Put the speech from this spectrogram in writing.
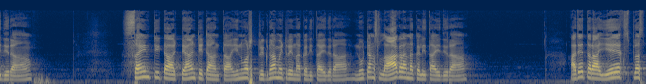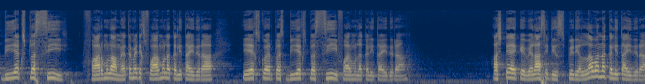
ಇದ್ದೀರಾ? ಸೈನ್ ಟೀಟಾ ಟ್ಯಾನ್ ಟೀಟಾ ಅಂತ ಇನ್ವರ್ಸ್ ಟ್ರಿಗ್ನಾಮೆಟ್ರಿಯನ್ನು ಕಲಿತಾ ಇದ್ದೀರಾ? ನ್ಯೂಟನ್ಸ್ ಲಾಗಳನ್ನು ಕಲಿತಾ ಇದ್ದೀರಾ? ಅದೇ ಥರ A X plus B X plus C formula mathematics formula ಕಲಿತಾ ಇದ್ದೀರಾ? A X square plus B X plus C formula ಕಲಿತಾ ಇದ್ದೀರಾ? ಅಷ್ಟೇ ಯಾಕೆ ವೆಲಾಸಿಟಿ ಸ್ಪೀಡ್ ಎಲ್ಲವನ್ನ ಕಲಿತಾ ಇದ್ದೀರಾ?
